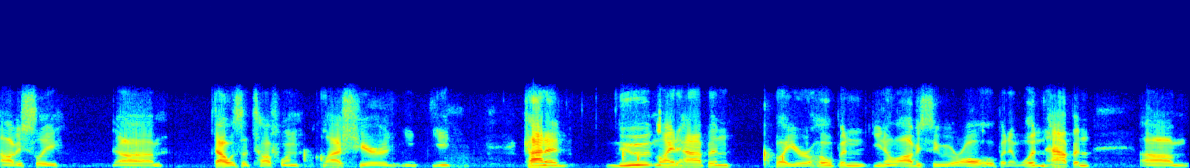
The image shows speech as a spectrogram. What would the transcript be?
Obviously, um, that was a tough one last year. You, you kind of knew it might happen, but you're hoping. You know, obviously we were all hoping it wouldn't happen. Um,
